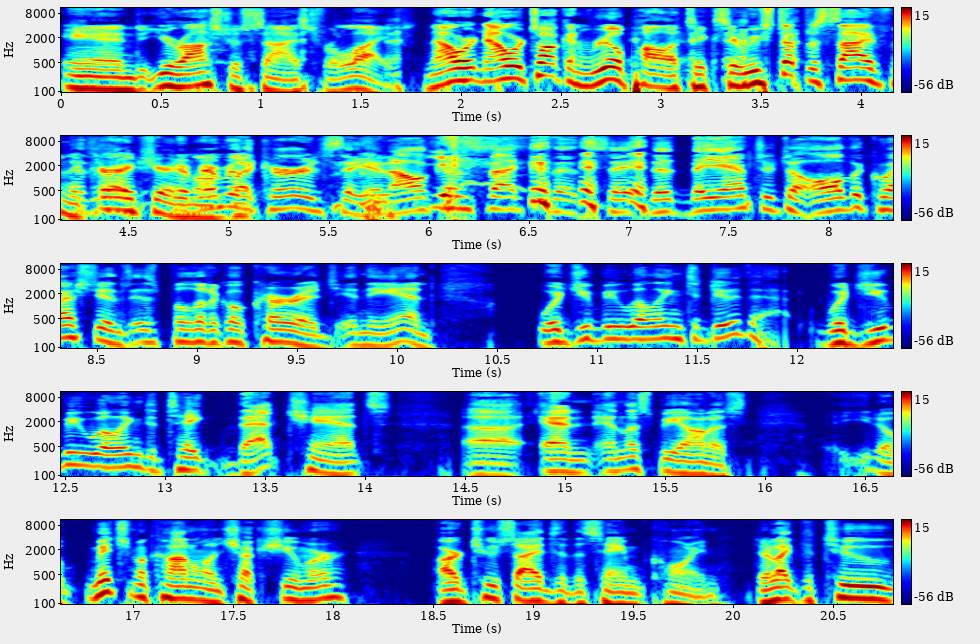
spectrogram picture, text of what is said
and you're ostracized for life. Now we're now we're talking real politics here. We've stepped aside from the courage here. in a Remember moment, the courage thing. It all comes back to that. Say, the, the answer to all the questions is political courage. In the end, would you be willing to do that? Would you be willing to take that chance? Uh, and and let's be honest, you know, Mitch McConnell and Chuck Schumer are two sides of the same coin. They're like the two.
